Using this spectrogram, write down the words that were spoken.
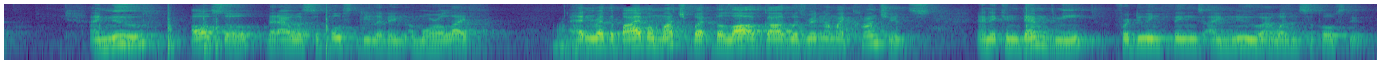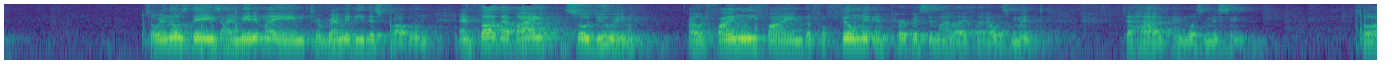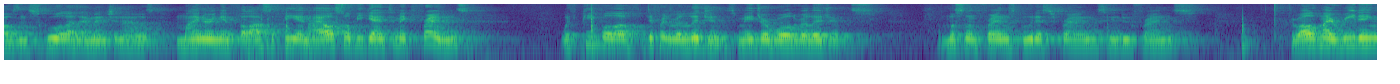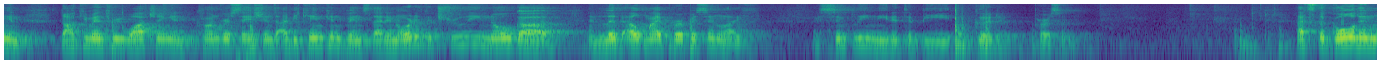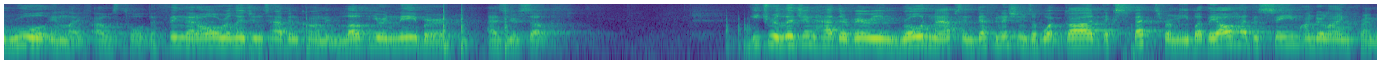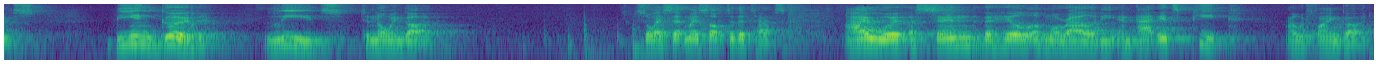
I knew also that I was supposed to be living a moral life. I hadn't read the Bible much, but the law of God was written on my conscience, and it condemned me for doing things I knew I wasn't supposed to. So in those days, I made it my aim to remedy this problem and thought that by so doing, I would finally find the fulfillment and purpose in my life that I was meant to have and was missing. So I was in school, as I mentioned, I was minoring in philosophy, and I also began to make friends with people of different religions, major world religions Muslim friends, Buddhist friends, Hindu friends. Through all of my reading and documentary watching and conversations, I became convinced that in order to truly know God and live out my purpose in life, I simply needed to be a good person. That's the golden rule in life, I was told. The thing that all religions have in common love your neighbor as yourself. Each religion had their varying roadmaps and definitions of what God expects from me, but they all had the same underlying premise being good leads to knowing God. So I set myself to the task. I would ascend the hill of morality, and at its peak, I would find God.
